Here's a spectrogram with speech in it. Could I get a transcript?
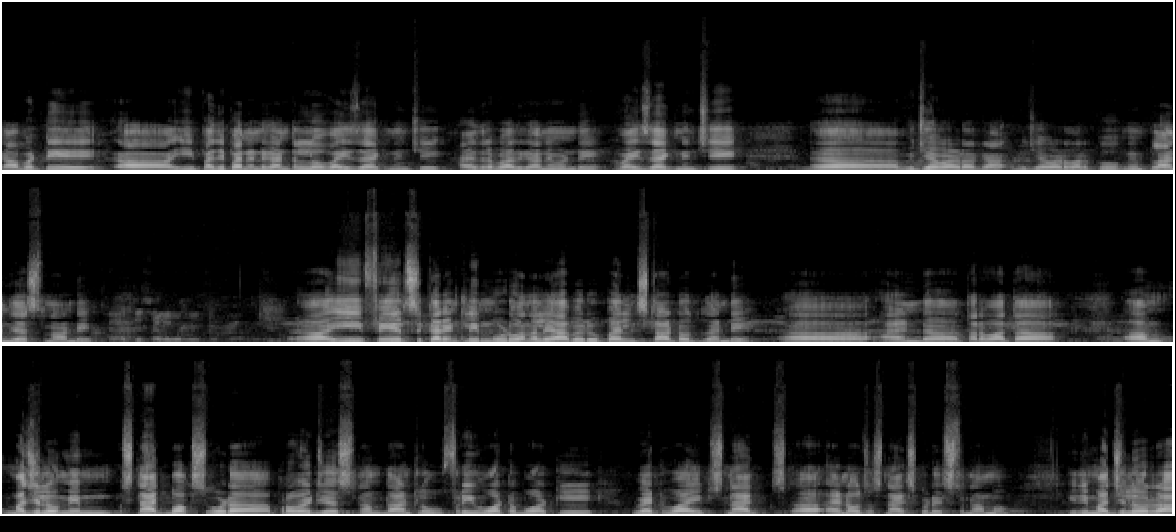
కాబట్టి ఈ పది పన్నెండు గంటల్లో వైజాగ్ నుంచి హైదరాబాద్ కానివ్వండి వైజాగ్ నుంచి విజయవాడ విజయవాడ వరకు మేము ప్లాన్ చేస్తున్నాం అండి. ఈ ఫేర్స్ కరెంట్లీ మూడు వందల యాభై రూపాయల నుంచి స్టార్ట్ అవుతుందండి. అండ్ తర్వాత మధ్యలో మేము స్నాక్ బాక్స్ కూడా ప్రొవైడ్ చేస్తున్నాం. దాంట్లో free water bottle wet wipe snacks and also snacks కూడా ఇస్తున్నాము. ఇది మధ్యలో రా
